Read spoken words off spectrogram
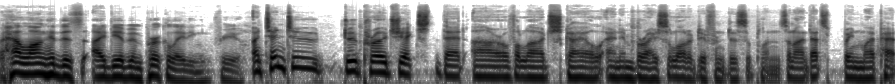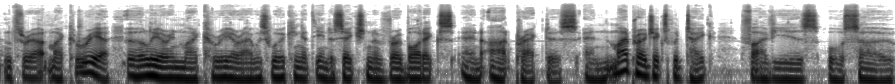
How long had this idea been percolating for you? I tend to do projects that are of a large scale and embrace a lot of different disciplines, and I, that's been my pattern throughout my career. Earlier in my career, I was working at the intersection of robotics and art practice, and my projects would take five years or so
